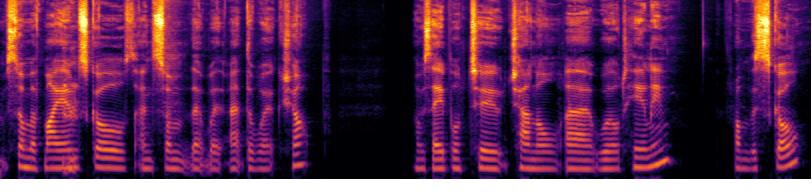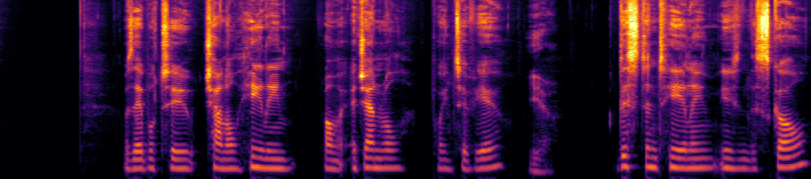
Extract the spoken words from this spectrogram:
Yeah. some of my own skulls and some that were at the workshop. I was able to channel uh, world healing from the skull. I was able to channel healing from a general point of view, Yeah. Distant healing using the skull,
